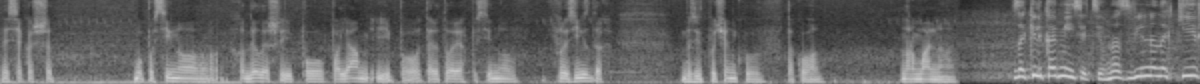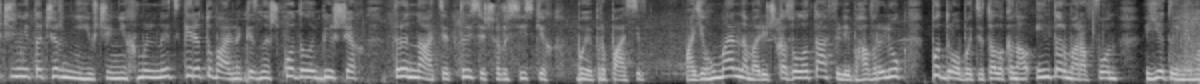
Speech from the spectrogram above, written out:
десь якось ще, бо постійно ходили ж і по полям, і по територіях постійно в роз'їздах, без відпочинку такого нормального. За кілька місяців на звільнених Київщині та Чернігівщині хмельницькі рятувальники знешкодили більше як 13 тисяч російських боєприпасів. Майя Гуменна, Марічка Золота, Філіп Гаврилюк. Подробиці телеканал Інтер, Марафон. Єдині новини.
